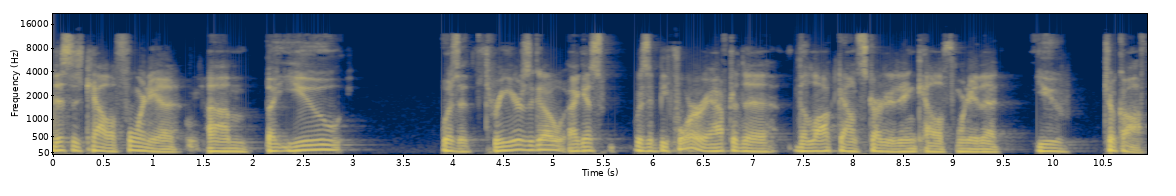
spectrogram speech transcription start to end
this is California, um, but you was it three years ago? I guess was it before or after the the lockdown started in California that you took off?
